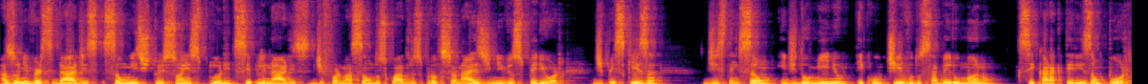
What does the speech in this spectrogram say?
As universidades são instituições pluridisciplinares de formação dos quadros profissionais de nível superior, de pesquisa, de extensão e de domínio e cultivo do saber humano, que se caracterizam por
